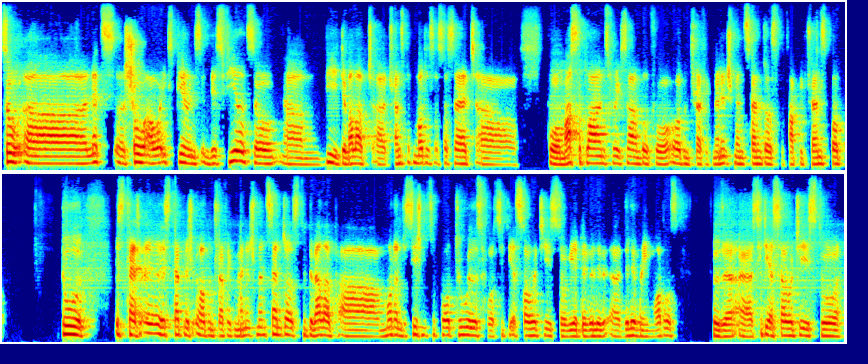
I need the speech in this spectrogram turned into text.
So uh, let's uh, show our experience in this field. So um, we developed uh, transport models, as I said, uh, for master plans, for example, for urban traffic management centers for public transport, to establish urban traffic management centers, to develop uh, modern decision support tools for city authorities. So we are uh, delivering models to the city authorities to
